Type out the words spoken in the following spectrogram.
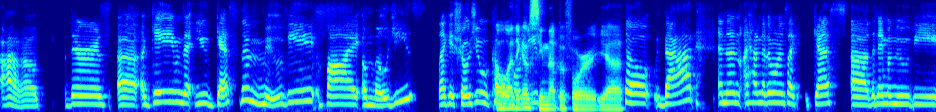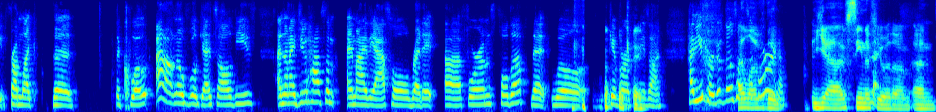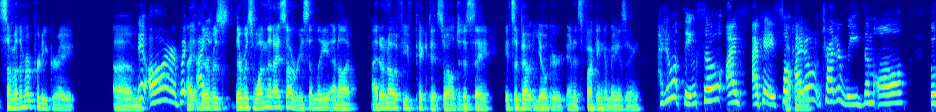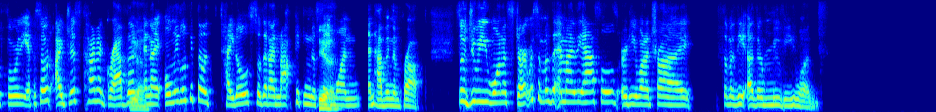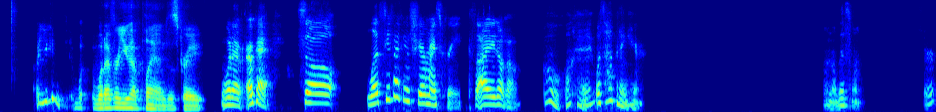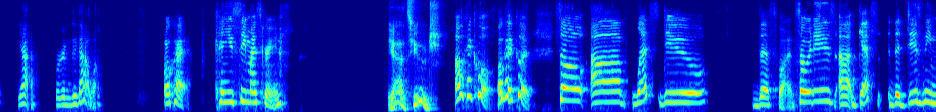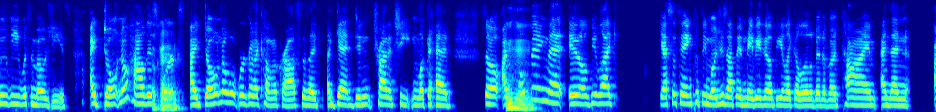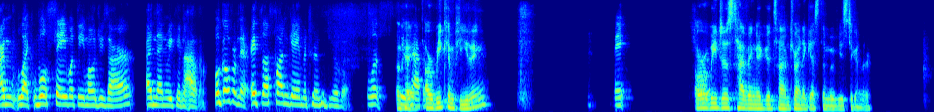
I don't know. There's a, a game that you guess the movie by emojis. Like it shows you a couple. Oh, I think I've seen that before. Yeah. So that, and then I had another one. It's like guess uh, the name of the movie from like the the quote. I don't know if we'll get to all of these. And then I do have some "Am I the asshole?" Reddit uh, forums pulled up that will give our Okay. opinions on. Have you heard of those I ones love before? or the-? Yeah, I've seen a Okay. few of them, and some of them are pretty great. Um, They are, but I, I, there was there was one that I saw recently, and I I don't know if you've picked it, so I'll just say it's about yogurt, and it's fucking amazing. I don't think so. I okay, so I don't try to read them all before the episode. I just kind of grab them Yeah. and I only look at the titles so that I'm not picking the same Yeah. one and having them prompt. So do you want to start with some of the Am I the Assholes or do you want to try some of the other movie ones? Or you can whatever you have planned is great. Whatever. Okay. So let's see if I can share my screen because I don't know. Oh, okay. What's happening here? Oh no, this one. Sure. Yeah, we're gonna do that one. Okay. Can you see my screen? Yeah, it's huge. Okay, cool. Okay, good. So um let's do this one. So it is uh guess the Disney movie with emojis. I don't know how this Okay. works. I don't know what we're gonna come across because I again didn't try to cheat and look ahead. So I'm Mhm. hoping that it'll be like guess a thing, put the emojis up, and maybe there'll be like a little bit of a time, and then I'm like we'll say what the emojis are, and then we can I don't know. We'll go from there. It's a fun game between the two of us. Let's see what Okay, are we competing, May- or are we just having a good time trying to guess the movies together?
